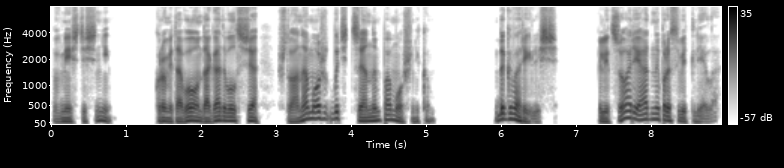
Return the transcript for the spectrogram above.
вместе с ним. Кроме того, он догадывался, что она может быть ценным помощником. Договорились. Лицо Ариадны просветлело.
